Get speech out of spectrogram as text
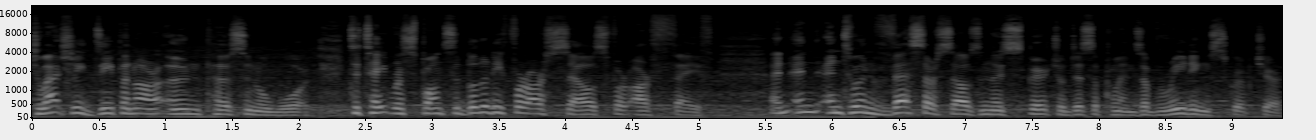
to actually deepen our own personal work, to take responsibility for ourselves, for our faith, and, and, and to invest ourselves in those spiritual disciplines of reading scripture,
